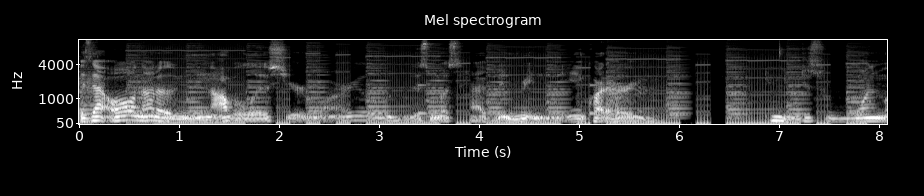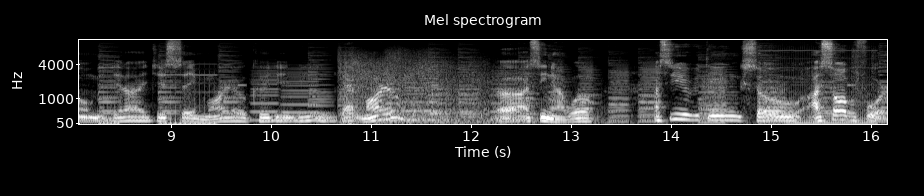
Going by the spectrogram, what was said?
Is that all? Not a novelist, your Mario? This must have been written in quite a hurry. Hmm, just one moment. Did I just say Mario could it be that Mario? Uh, I see now. Well, I see everything. So I saw before,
